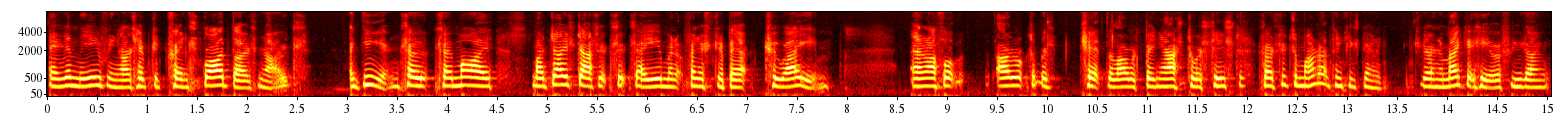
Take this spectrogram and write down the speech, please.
and in the evening I'd have to transcribe those notes again. So, so my my day started at 6 a.m. and it finished about 2 a.m. And I thought, I looked at this chap that I was being asked to assist. So I said to him, I don't think he's going to going to make it here if you don't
